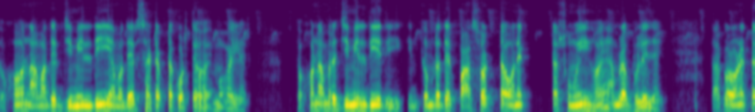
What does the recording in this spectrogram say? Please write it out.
তখন আমাদের জিমেল দিয়েই আমাদের সেট করতে হয় মোবাইলের তখন আমরা জিমেল দিয়ে দিই, কিন্তু আমাদের পাসওয়ার্ডটা অনেকটা সময়ই হয়, আমরা ভুলে যাই। তারপর অনেকটা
